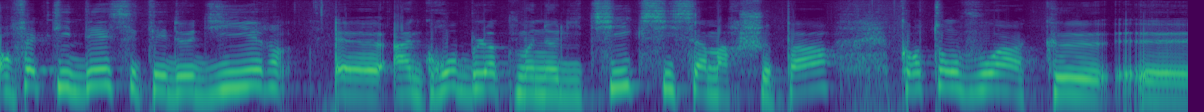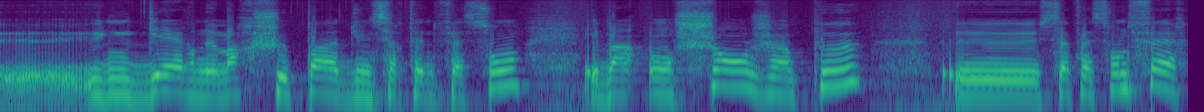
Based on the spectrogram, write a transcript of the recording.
en fait, l'idée c'était de dire un gros bloc monolithique. Si ça marche pas, quand on voit que une guerre ne marche pas d'une certaine façon, eh ben on change un peu sa façon de faire.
